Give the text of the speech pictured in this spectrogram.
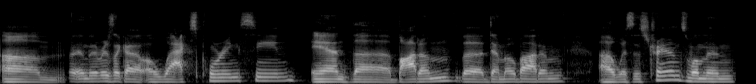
Um, and there was like a, a, wax pouring scene, and the bottom, the demo bottom, uh, was this trans woman.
